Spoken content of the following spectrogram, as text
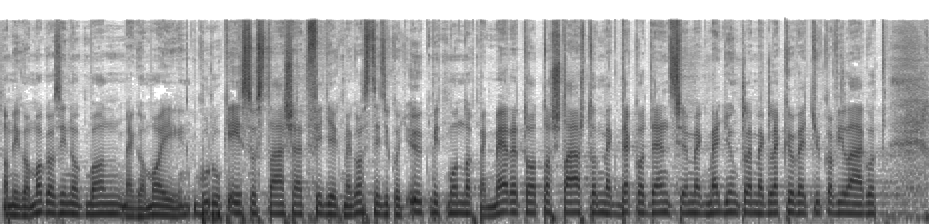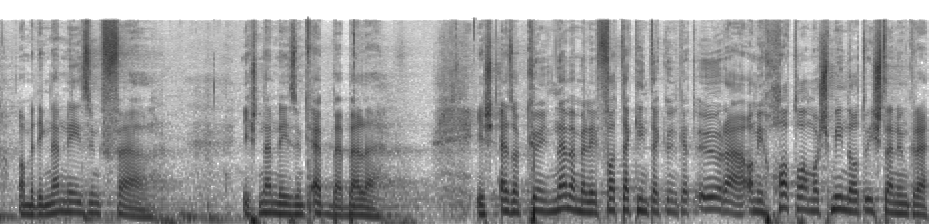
amíg a magazinokban, meg a mai guruk észosztását figyeljük, meg azt nézzük, hogy ők mit mondnak, meg merre tart a társadalom, meg dekadencia, meg megyünk le, meg lekövetjük a világot, ameddig nem nézünk fel, és nem nézünk ebbe bele, és ez a könyv nem emeli fa tekintekünket ő rá, ami hatalmas mindenható Istenünkre,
